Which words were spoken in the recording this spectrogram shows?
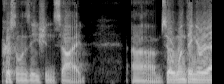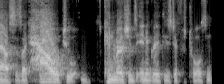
personalization side. Um, so one thing I would ask is like how to can merchants integrate these different tools and,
